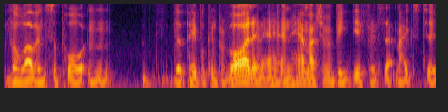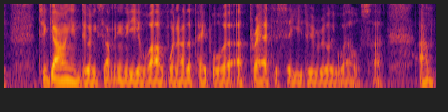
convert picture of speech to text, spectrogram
the love and support and that people can provide, and and how much of a big difference that makes to to going and doing something that you love when other people are, are proud to see you do really well. So, um,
